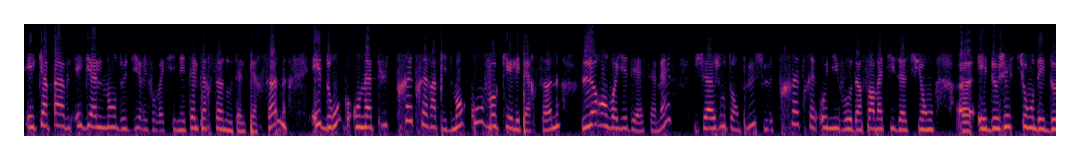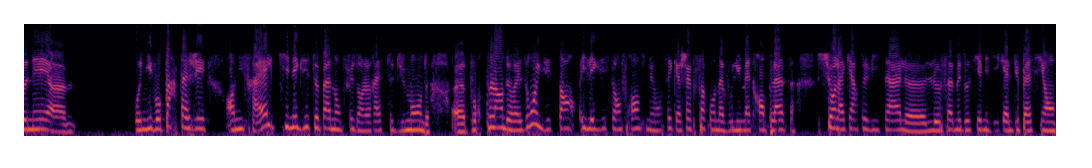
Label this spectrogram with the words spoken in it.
est capable également de dire il faut vacciner telle personne ou telle personne, et donc on a pu très très rapidement convoquer les personnes, leur envoyer des SMS. J'ajoute en plus le très très haut niveau d'informatisation euh, et de gestion des données au niveau partagé en Israël, qui n'existe pas non plus dans le reste du monde euh, pour plein de raisons. Existant, il existe en France, mais on sait qu'à chaque fois qu'on a voulu mettre en place sur la carte vitale euh, le fameux dossier médical du patient,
